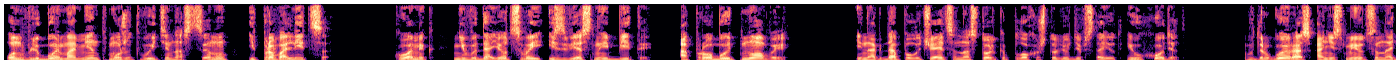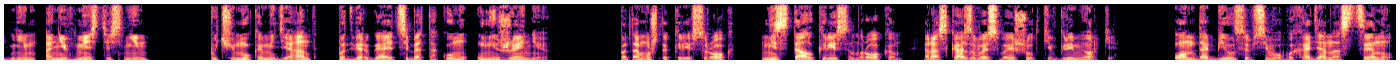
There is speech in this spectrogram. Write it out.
он в любой момент может выйти на сцену и провалиться. Комик не выдает свои известные биты, а пробует новые. Иногда получается настолько плохо, что люди встают и уходят. В другой раз они смеются над ним, а не вместе с ним. Почему комедиант подвергает себя такому унижению? Потому что Крис Рок не стал Крисом Роком, рассказывая свои шутки в гримерке. Он добился всего, выходя на сцену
